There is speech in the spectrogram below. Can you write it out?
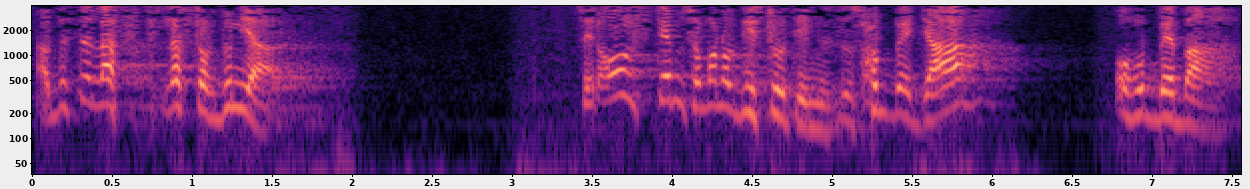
Now this is the lust, lust of dunya. So it all stems from one of these two things, this hubbe jah or hubbe ba.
